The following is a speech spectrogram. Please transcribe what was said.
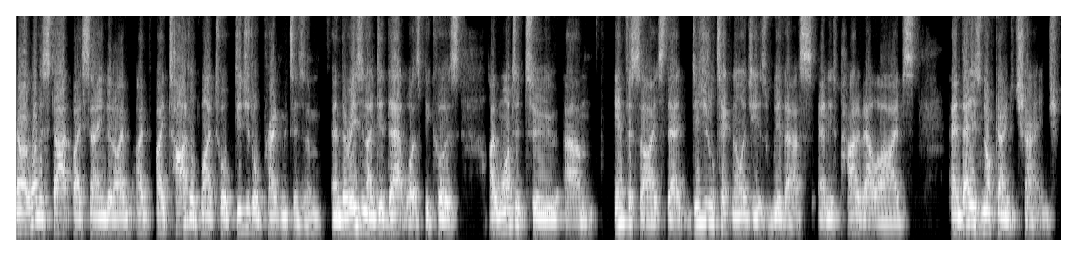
Now, I want to start by saying that I, I, I, titled my talk Digital Pragmatism. And the reason I did that was because I wanted to um, emphasize that digital technology is with us and is part of our lives, and that is not going to change.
